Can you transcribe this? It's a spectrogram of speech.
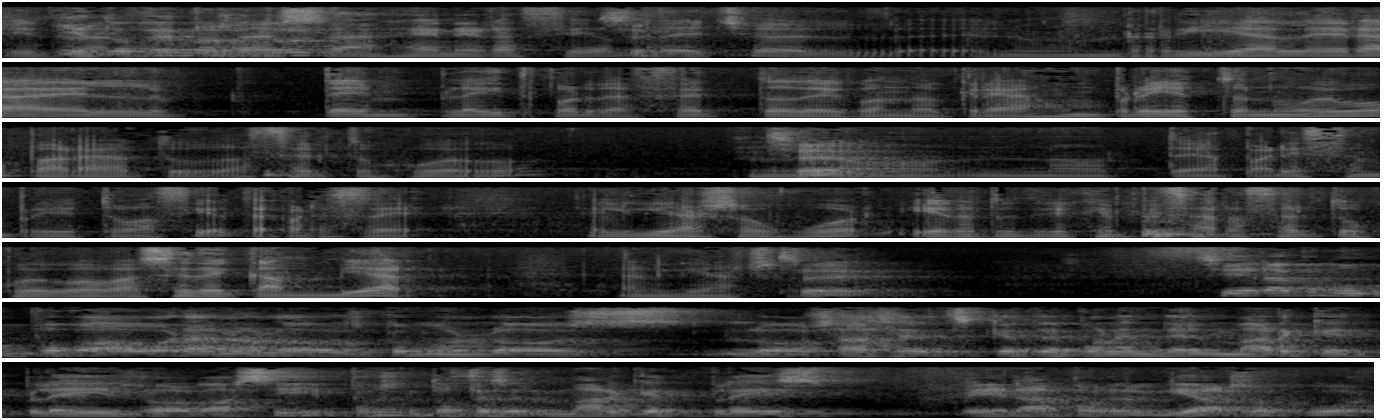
Y, entonces nosotros... esa generación, de hecho, el, el Unreal era el template por defecto de cuando creas un proyecto nuevo para tu, hacer tu juego. No, no, te aparece un proyecto vacío, te aparece el Gears of War y ahora tú tienes que empezar a hacer tu juego a base de cambiar el Gears of War. Sí, era como un poco ahora, ¿no? Los, como los, los assets que te ponen del marketplace o algo así, pues entonces el marketplace era por el Gears of War.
